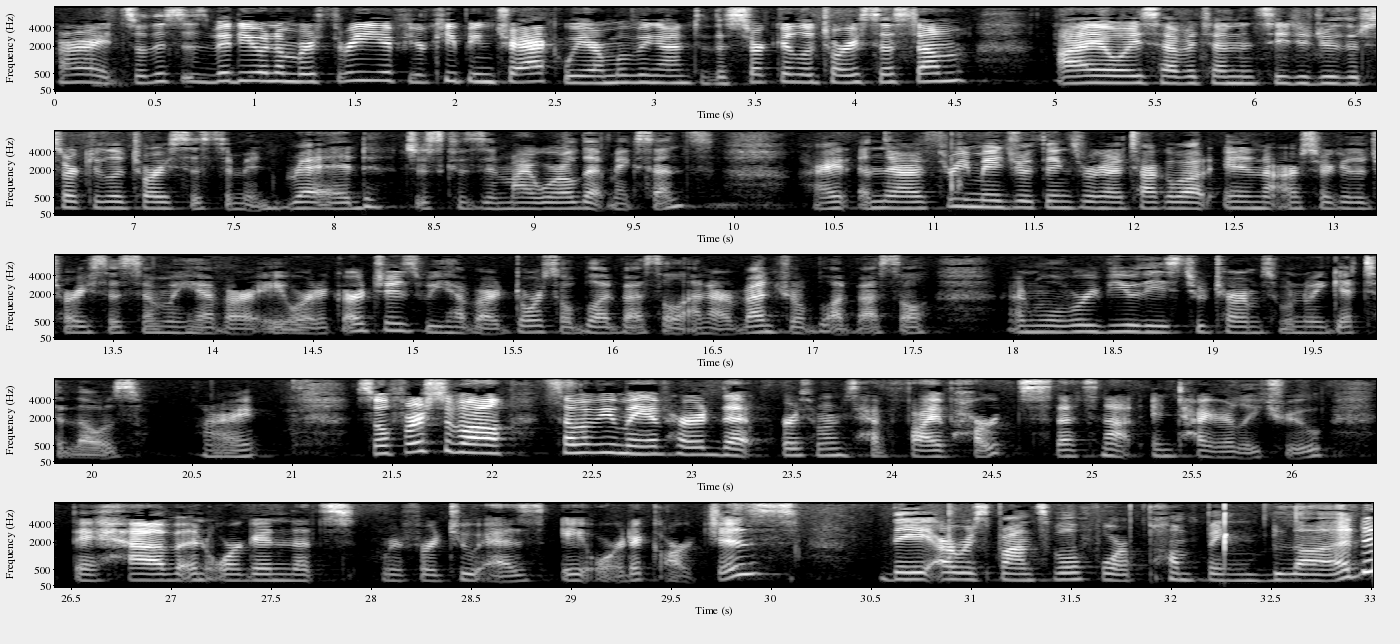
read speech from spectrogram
All right, so this is video number three. If you're keeping track, we are moving on to the circulatory system. I always have a tendency to do the circulatory system in red, just because in my world that makes sense. All right, and there are three major things we're going to talk about in our circulatory system. We have our aortic arches, we have our dorsal blood vessel, and our ventral blood vessel. And we'll review these two terms when we get to those. All right. So first of all, some of you may have heard that earthworms have five hearts. That's not entirely true. They have an organ that's referred to as aortic arches. They are responsible for pumping blood.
